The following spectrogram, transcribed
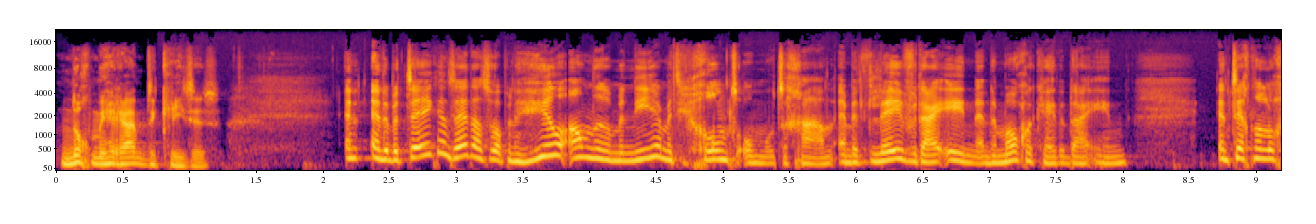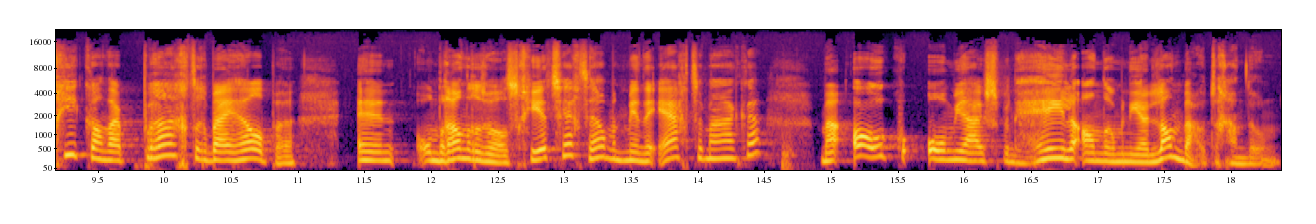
nog meer ruimtecrisis. En, en dat betekent hè, dat we op een heel andere manier met die grond om moeten gaan. En met leven daarin en de mogelijkheden daarin. En technologie kan daar prachtig bij helpen. En onder andere, zoals Geert zegt, hè, om het minder erg te maken. Maar ook om juist op een hele andere manier landbouw te gaan doen.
